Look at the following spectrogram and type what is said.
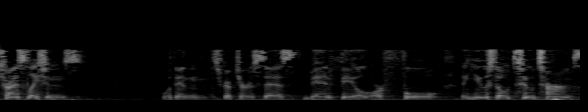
translations within Scripture says being filled or full. They use those two terms.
